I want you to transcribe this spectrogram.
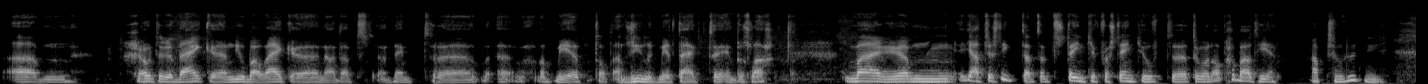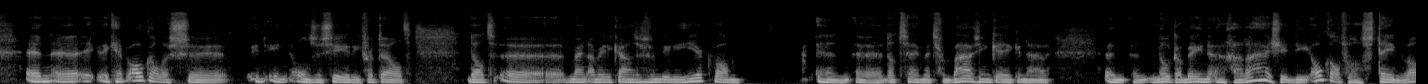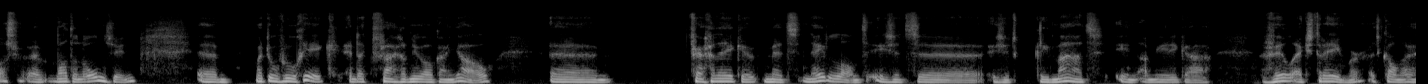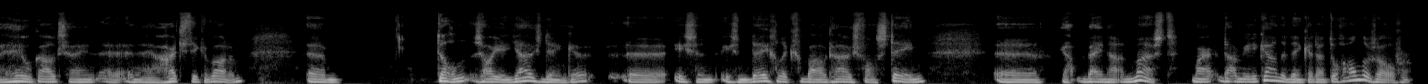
Ehm, grotere wijken, nieuwbouwwijken, nou, dat neemt wat meer, tot aanzienlijk meer tijd in beslag. Maar um, ja, het is niet dat het steentje voor steentje hoeft te worden opgebouwd hier. Absoluut niet. En ik, ik, heb ook al eens in, in, onze serie verteld dat mijn Amerikaanse familie hier kwam. En dat zij met verbazing keken naar een, een nota bene een garage die ook al van steen was. wat een onzin. Ehm, maar toen vroeg ik, en dat vraag het nu ook aan jou ehm, vergeleken met Nederland is het, uh, is het klimaat in Amerika veel extremer. Het kan heel koud zijn uh, en hartstikke warm. Um, dan zou je juist denken, uh, is, een, is een degelijk gebouwd huis van steen ja, bijna een must. Maar de Amerikanen denken daar toch anders over.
